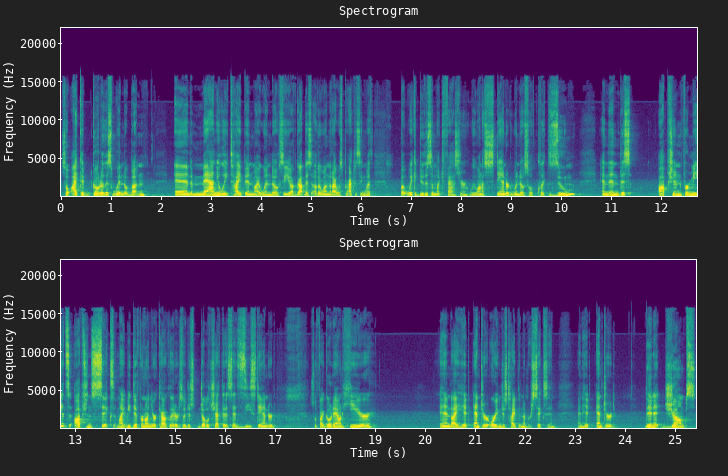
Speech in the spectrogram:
So I could go to this window button and manually type in my window. See, I've got this other one that I was practicing with, but we could do this a much faster. We want a standard window, so click zoom, and then this option, for me it's option six. It might be different on your calculator, so just double check that it says Z standard. So if I go down here and I hit enter, or you can just type the number six in and hit entered, then it jumps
